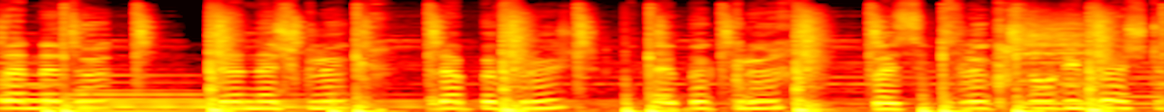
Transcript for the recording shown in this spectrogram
Wenn nicht heute, dann hast du Glück. Rappen frisch, haben Gerüche. Besser pflückst du die besten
